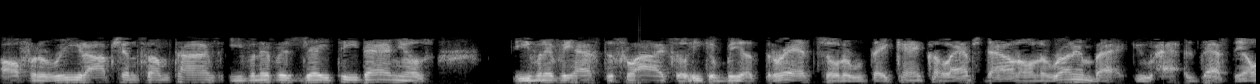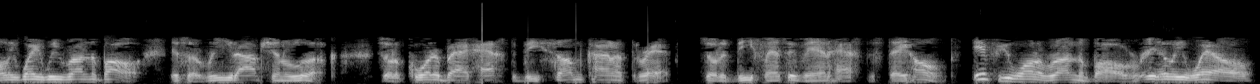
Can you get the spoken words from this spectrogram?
offer the read option sometimes, even if it's JT Daniels even if he has to slide so he can be a threat so that they can't collapse down on the running back. You have, that's the only way we run the ball. It's a read option look. So the quarterback has to be some kind of threat. So the defensive end has to stay home. If you want to run the ball really well,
